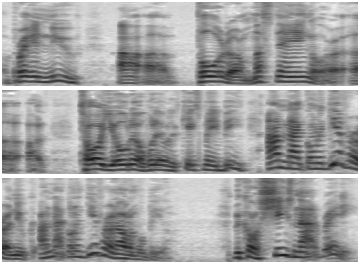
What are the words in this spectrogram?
a brand new uh, uh Ford or Mustang or a, a Toyota or whatever the case may be. I'm not going to give her a new. I'm not going to give her an automobile because she's not ready.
